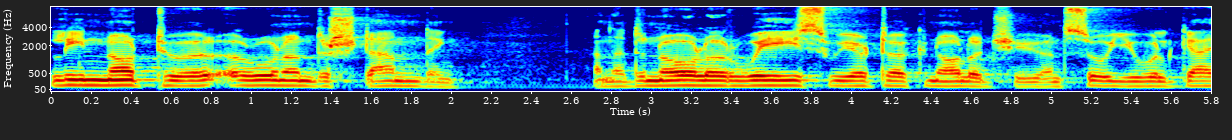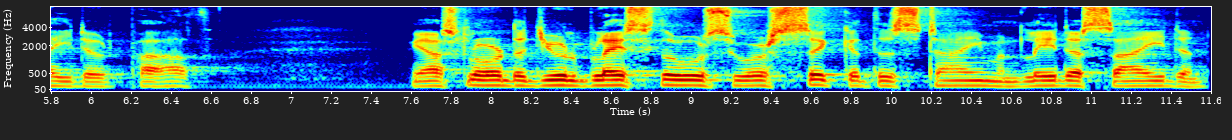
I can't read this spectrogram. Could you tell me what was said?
lean not to our own understanding, and that in all our ways we are to acknowledge you, and so you will guide our path. We ask, Lord, that you will bless those who are sick at this time and laid aside. And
